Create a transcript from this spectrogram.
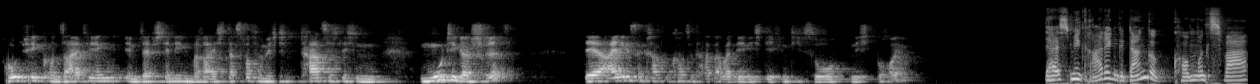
Coaching, Consulting im selbstständigen Bereich, das war für mich tatsächlich ein mutiger Schritt, der einiges an Kraft gekostet hat, aber den ich definitiv so nicht bereue. Da ist mir gerade ein Gedanke gekommen, und zwar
